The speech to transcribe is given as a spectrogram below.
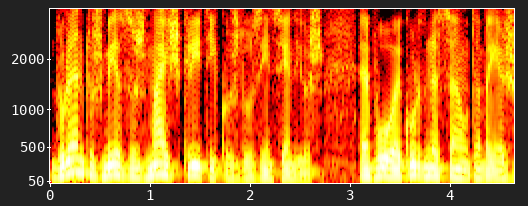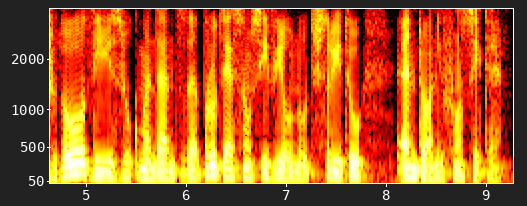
durante os meses mais críticos dos incêndios. A boa coordenação também ajudou, diz o comandante da Proteção Civil no distrito, António Fonseca.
